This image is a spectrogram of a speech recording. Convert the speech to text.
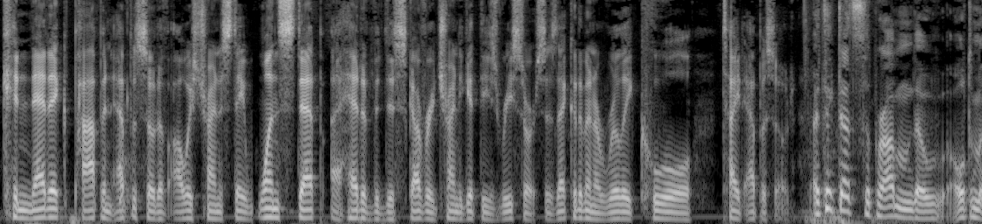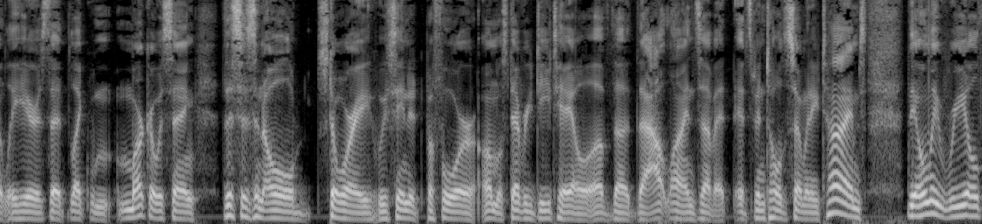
kinetic popping episode of always trying to stay one step ahead of the discovery, trying to get these resources. That could have been a really cool tight episode. I think that's the problem, though, ultimately here is that, like Marco was saying, this is an old story. We've seen it before, almost every detail of the, the outlines of it. It's been told so many times. The only real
